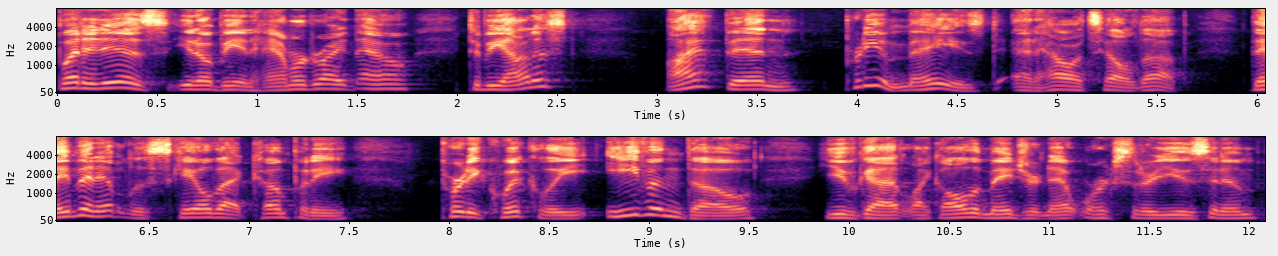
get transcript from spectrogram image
But it is, you know, being hammered right now. To be honest, I've been pretty amazed at how it's held up. They've been able to scale that company pretty quickly, even though you've got like all the major networks that are using him.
